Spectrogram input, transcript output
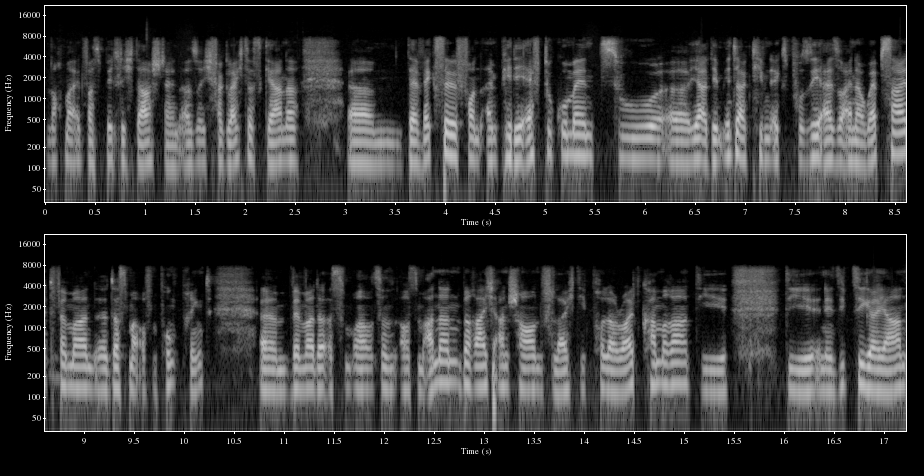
nochmal etwas bildlich darstellen. Also ich vergleiche das gerne, ähm, der Wechsel von einem PDF-Dokument zu ja, dem interaktiven Exposé, also einer Website, wenn man das mal auf den Punkt bringt. Ähm, wenn wir das mal aus, aus einem anderen Bereich anschauen, vielleicht die Polaroid-Kamera, die, die in den 70er Jahren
